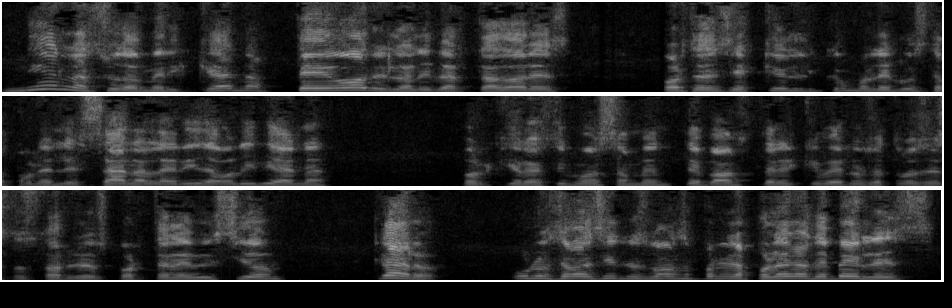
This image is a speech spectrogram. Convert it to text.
ni en la Sudamericana, peor en la Libertadores. Por eso decía que cómo le gusta ponerle sal a la herida boliviana, porque lastimosamente vamos a tener que ver nosotros estos torneos por televisión. Claro, uno se va a decir, nos vamos a poner la polera de Vélez,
